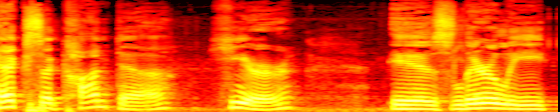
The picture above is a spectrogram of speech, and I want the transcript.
Hexaconta here is literally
